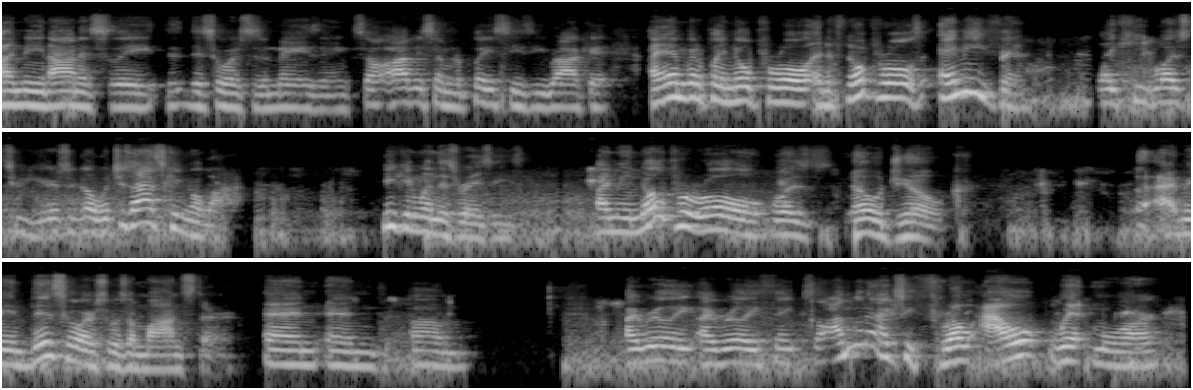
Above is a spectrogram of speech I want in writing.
I mean, honestly, th- this horse is amazing. So obviously, I'm going to play CZ Rocket. I am going to play No Parole. And if No Parole is anything like he was two years ago, which is asking a lot, he can win this race easy. I mean, No Parole was no joke. I mean, this horse was a monster. And, and, um, I really, I really think so. I'm going to actually throw out Whitmore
